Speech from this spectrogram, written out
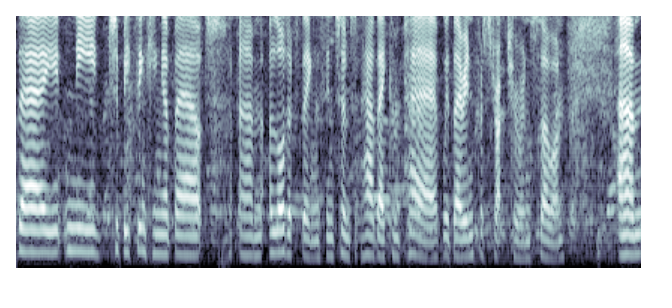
they need to be thinking about um, a lot of things in terms of how they compare with their infrastructure and so on. Um,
